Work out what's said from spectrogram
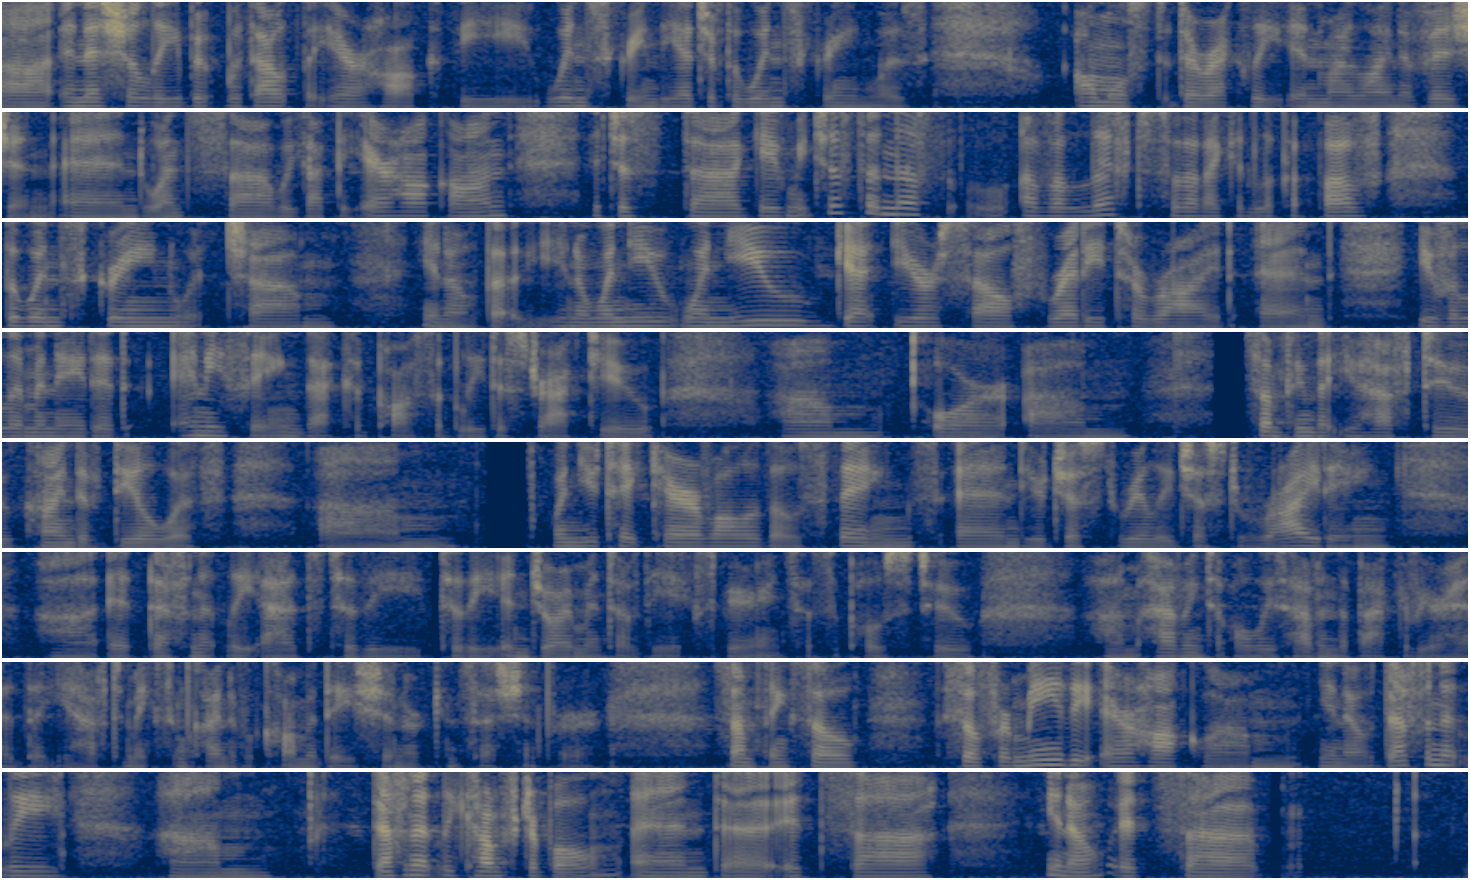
uh, initially, but without the Airhawk, the windscreen, the edge of the windscreen was almost directly in my line of vision. And once uh, we got the Airhawk on, it just uh, gave me just enough of a lift so that I could look above the windscreen, which um, you know that you know when you when you get yourself ready to ride and you've eliminated anything that could possibly distract you um, or um, something that you have to kind of deal with. When you take care of all of those things and you're just really just riding, uh, it definitely adds to the to the enjoyment of the experience as opposed to um, having to always have in the back of your head that you have to make some kind of accommodation or concession for something. So, so for me, the AirHawk, um, you know, definitely, um, definitely comfortable, and uh, it's, uh, you know, it's. Uh,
